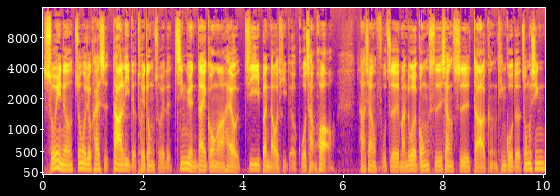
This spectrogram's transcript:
所以呢，中国就开始大力的推动所谓的晶圆代工啊，还有记忆半导体的国产化哦。他像扶持蛮多的公司，像是大家可能听过的中芯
